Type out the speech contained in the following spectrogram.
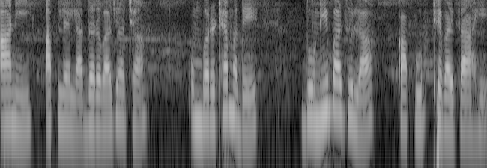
आणि आपल्याला दरवाजाच्या उंबरठ्यामध्ये दोन्ही बाजूला कापूर ठेवायचा आहे.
